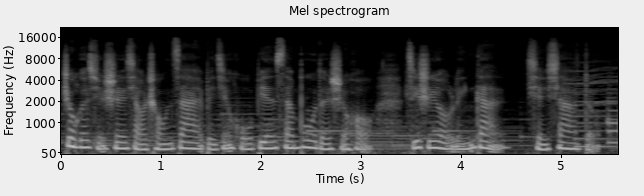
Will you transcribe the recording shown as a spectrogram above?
这首歌曲是小虫在北京湖边散步的时候，即使有灵感写下的。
